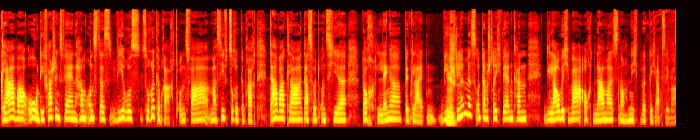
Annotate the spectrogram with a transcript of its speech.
Klar war, oh, die Faschingsferien haben uns das Virus zurückgebracht. Und zwar massiv zurückgebracht. Da war klar, das wird uns hier doch länger begleiten. Wie hm. schlimm es unterm Strich werden kann, glaube ich, war auch damals noch nicht wirklich absehbar.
